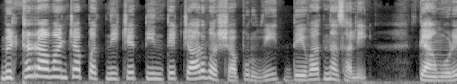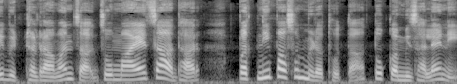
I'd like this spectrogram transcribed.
विठ्ठलरावांच्या पत्नीचे तीन ते चार वर्षापूर्वी देवाज्ञा झाली. त्यामुळे विठ्ठलरावांचा जो मायेचा आधार पत्नीपासून मिळत होता तो कमी झाल्याने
